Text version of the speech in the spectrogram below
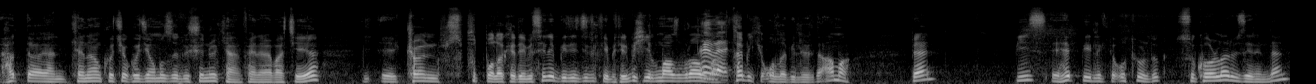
hatta yani Kenan Koçak hocamızı düşünürken Fenerbahçe'ye e, Köln Futbol Akademisi'ni birincilikle bitirmiş Yılmaz Vural var. Evet. Tabii ki olabilirdi ama ben biz e, hep birlikte oturduk skorlar üzerinden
